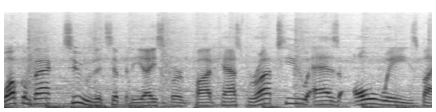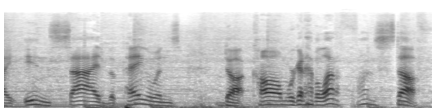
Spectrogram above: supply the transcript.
Welcome back to the Tip of the Ice-Burgh podcast, brought to you as always by InsideThePenguins.com. We're going to have a lot of fun stuff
